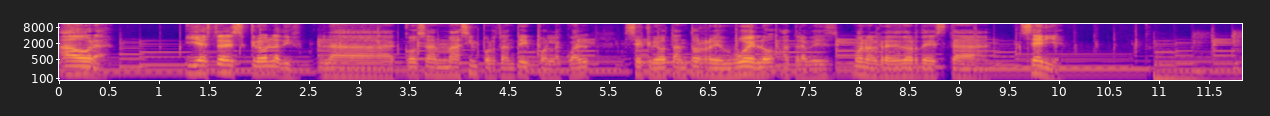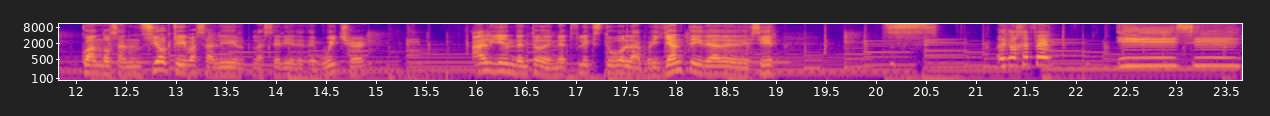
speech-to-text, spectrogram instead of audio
Ahora, y esta es creo la, la cosa más importante y por la cual se creó tanto revuelo a través, bueno, alrededor de esta serie. cuando se anunció que iba a salir la serie de The Witcher, alguien dentro de Netflix tuvo la brillante idea de decir, oiga jefe, ¿y si...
